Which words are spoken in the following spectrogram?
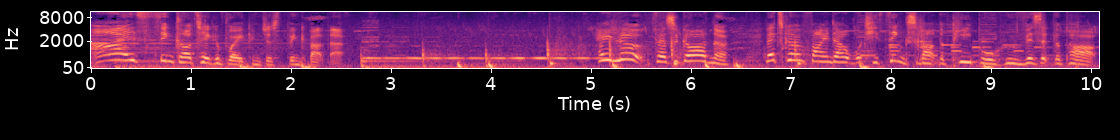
I think I'll take a break and just think about that. Hey, look, there's a gardener. Let's go and find out what he thinks about the people who visit the park.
